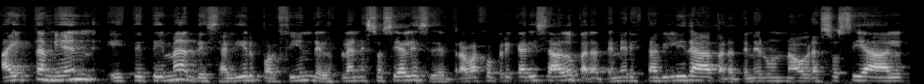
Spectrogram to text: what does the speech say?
hay también este tema de salir por fin de los planes sociales y del trabajo precarizado para tener estabilidad, para tener una obra social,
